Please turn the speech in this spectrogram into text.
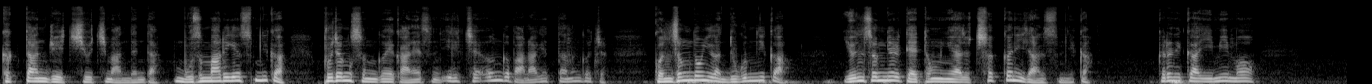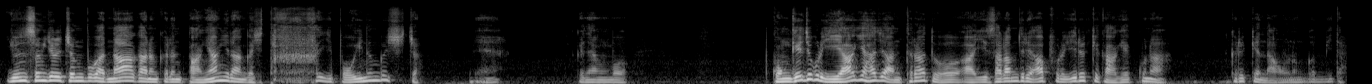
극단주의 치우치면 안 된다. 무슨 말이겠습니까? 부정선거에 관해서는 일체 언급 안 하겠다는 거죠. 권성동이가 누굽니까? 윤석열 대통령이 아주 척건이지 않습니까? 그러니까 이미 뭐 윤석열 정부가 나아가는 그런 방향이라는 것이 다 보이는 것이죠. 예. 그냥 뭐 공개적으로 이야기하지 않더라도 아, 이 사람들이 앞으로 이렇게 가겠구나. 그렇게 나오는 겁니다.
